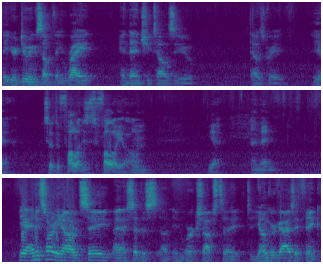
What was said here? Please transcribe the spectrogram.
that you're doing something right and then she tells you that was great Yeah. So to follow, just to follow your own. Yeah. And then. Yeah, and it's hard. You know, I would say I I said this um, in workshops to, to younger guys. I think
